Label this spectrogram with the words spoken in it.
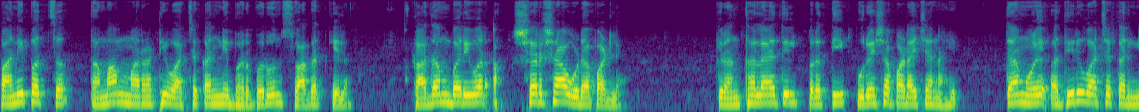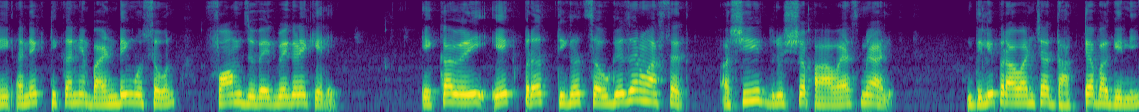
पानिपतचं तमाम मराठी वाचकांनी भरभरून स्वागत केलं. कादंबरीवर अक्षरशः उड्या पडल्या. ग्रंथालयातील प्रती पुरेशा पडायच्या नाहीत. त्यामुळे अधीर वाचकांनी अनेक ठिकाणी बाइंडिंग उसवून फॉर्म्स वेगवेगळे केले. एका वेळी एक प्रत तिघं चौघेजण वाचतायत अशी दृश्य पाहावयास मिळाली. दिलीपरावांच्या धाकट्या भगिनी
